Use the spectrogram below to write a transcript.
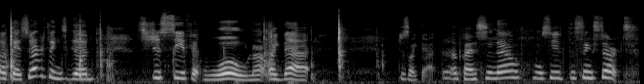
Okay, so everything's good. Let's just see if it, whoa, not like that. Just like that. Okay, so now we'll see if this thing starts.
